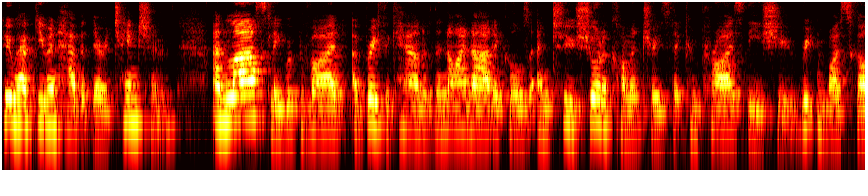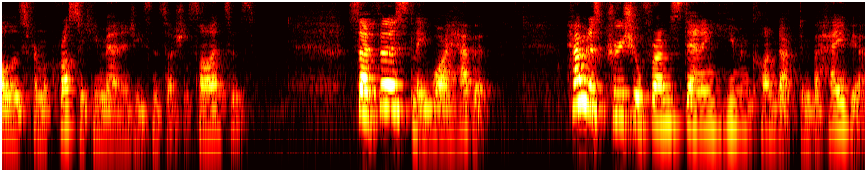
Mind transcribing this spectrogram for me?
who have given habit their attention. And lastly, we provide a brief account of the nine articles and two shorter commentaries that comprise the issue, written by scholars from across the humanities and social sciences. So, firstly, why habit? Habit is crucial for understanding human conduct and behaviour.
